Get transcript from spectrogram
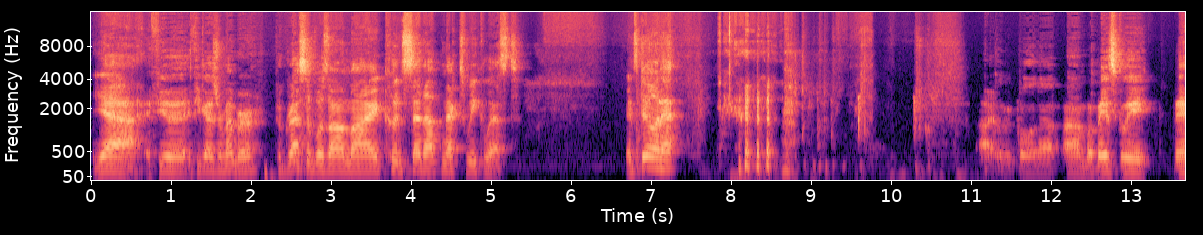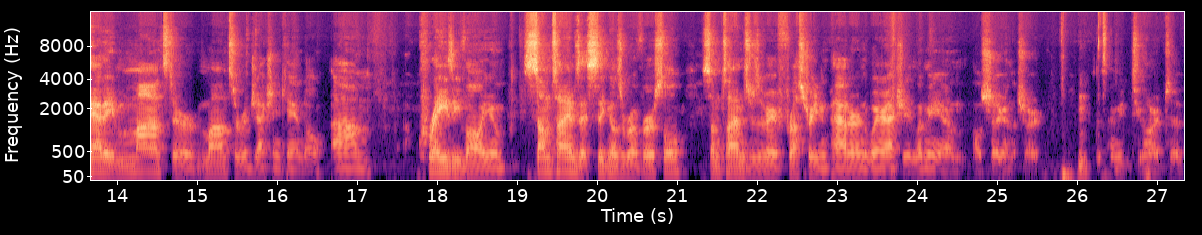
Yeah, if you if you guys remember, Progressive was on my could set up next week list. It's doing it. All right, let me pull it up. Um, but basically, they had a monster, monster rejection candle. Um, crazy volume. Sometimes it signals a reversal. Sometimes there's a very frustrating pattern where actually, let me, um, I'll show you on the chart. Hmm. It's gonna be too hard to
